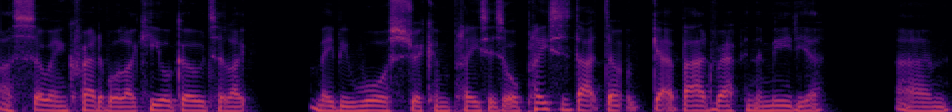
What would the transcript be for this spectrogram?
are so incredible. Like he'll go to like maybe war-stricken places or places that don't get a bad rep in the media. Um,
